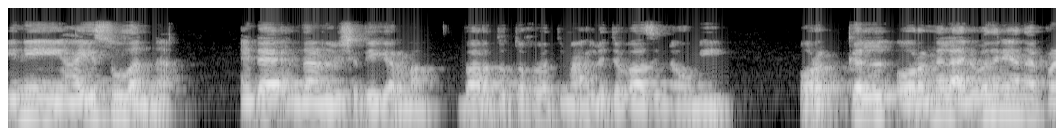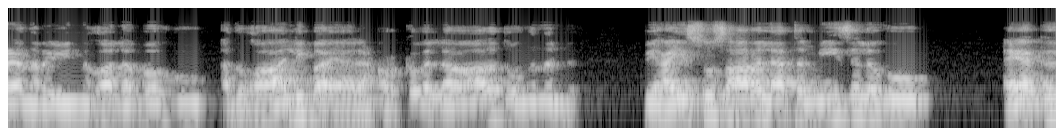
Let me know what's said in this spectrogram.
ഇനി ഹൈസു അന്ന എന്റെ എന്താണ് വിശദീകരണം? ഭാരതത്വഹത്തി മഹലു ജവാസി നൗമി. ഉറക്കൽ ഉറങ്ങൽ അനുവദനയാന്ന് എപ്പോഴാന്ന് അറിയുന്നു ഗലബഹു അത് ഗാലിബായാലാണ് ഉറക്കം വല്ലാതെ തൂങ്ങുന്നുണ്ട്. ബി ഹൈസു സാറല്ല തമീസ ലഹു അയാൾക്ക്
